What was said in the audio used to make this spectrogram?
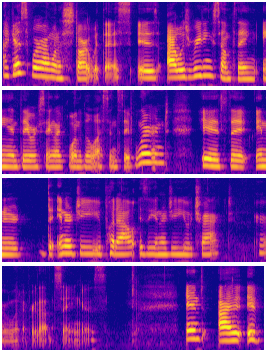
I guess where I want to start with this is I was reading something and they were saying like one of the lessons they've learned is that inner the energy you put out is the energy you attract or whatever that saying is. And I it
